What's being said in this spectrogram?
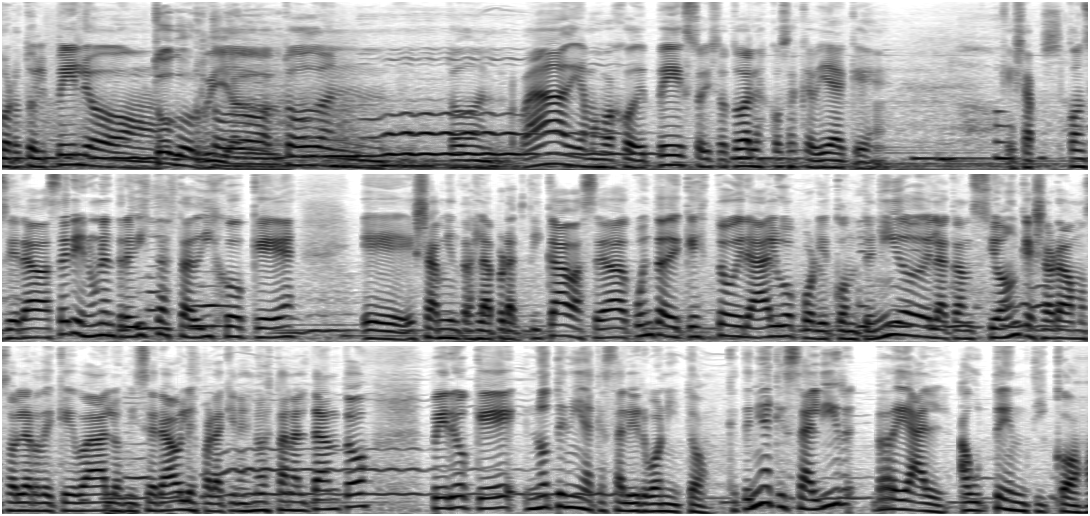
cortó el pelo. Todo real. Todo, todo en, todo en verdad, digamos, bajo de peso, hizo todas las cosas que había que, que ella consideraba hacer. Y en una entrevista hasta dijo que eh, ella mientras la practicaba se daba cuenta de que esto era algo por el contenido de la canción, que ya ahora vamos a hablar de qué va Los Miserables para quienes no están al tanto, pero que no tenía que salir bonito, que tenía que salir real, auténtico,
